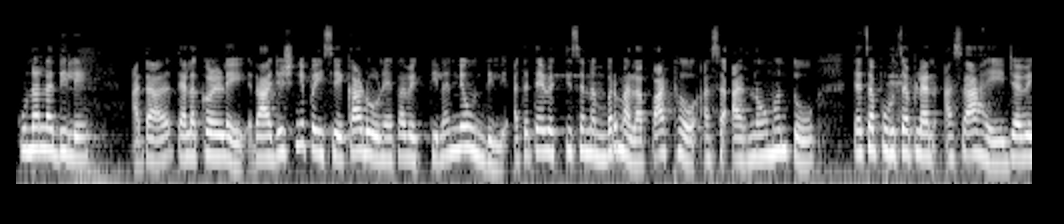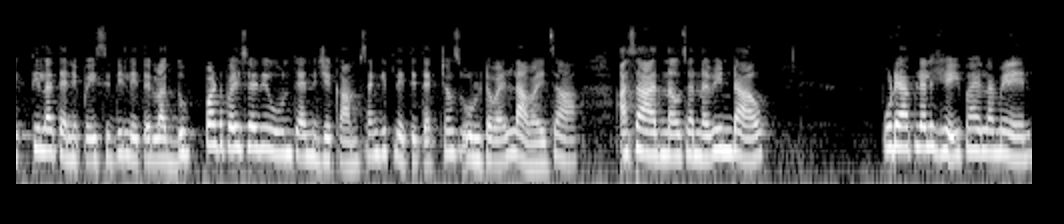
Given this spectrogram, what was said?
कुणाला दिले? आता त्याला कळले राजेशने पैसे काढून एका व्यक्तीला नेऊन दिले. आता त्या व्यक्तीचा नंबर मला पाठव असं आर्णव म्हणतो. त्याचा पुढचा प्लॅन असा आहे ज्या व्यक्तीला त्याने पैसे दिले त्याला दुप्पट पैसे देऊन त्याने जे काम सांगितले ते त्याच्याच उलटवायला लावायचा. असा आर्णवचा नवीन डाव पुढे आपल्याला हेही पाहायला मिळेल.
